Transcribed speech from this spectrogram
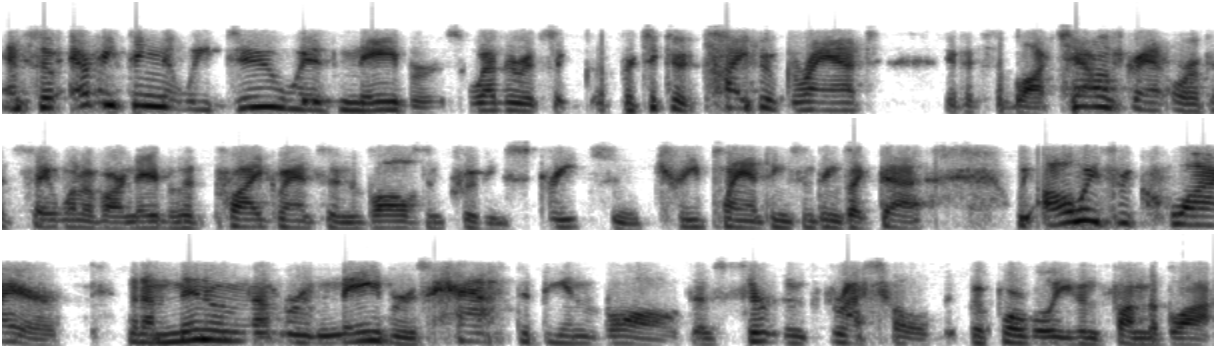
And so everything that we do with neighbors, whether it's a, a particular type of grant, if it's the block challenge grant, or if it's say one of our neighborhood pride grants that involves improving streets and tree plantings and things like that, we always require that a minimum number of neighbors have to be involved, a certain threshold before we'll even fund the block.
